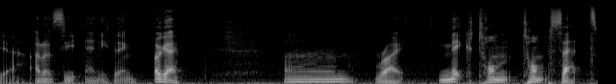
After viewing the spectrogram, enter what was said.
Yeah, I don't see anything. Okay. Um, right. Mick Tom Tompset.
